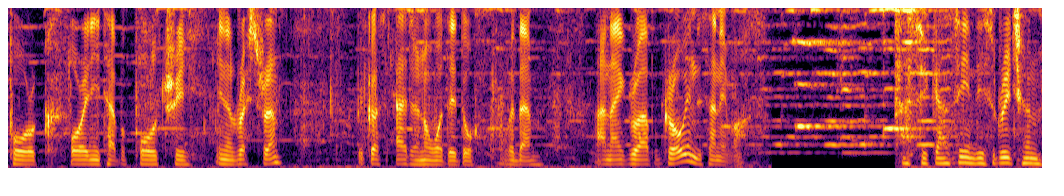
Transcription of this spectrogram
pork or any type of poultry in a restaurant because I don't know what they do with them. And I grew up growing these animals. As you can see in this region,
